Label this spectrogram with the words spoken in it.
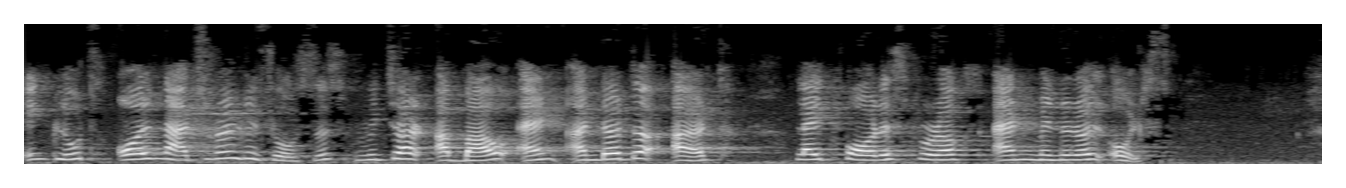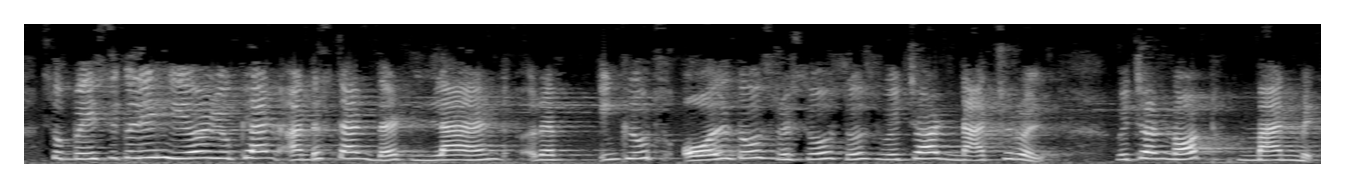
includes all natural resources which are above and under the earth like forest products and mineral oils. So basically here you can understand that land includes all those resources which are natural which are not man-made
